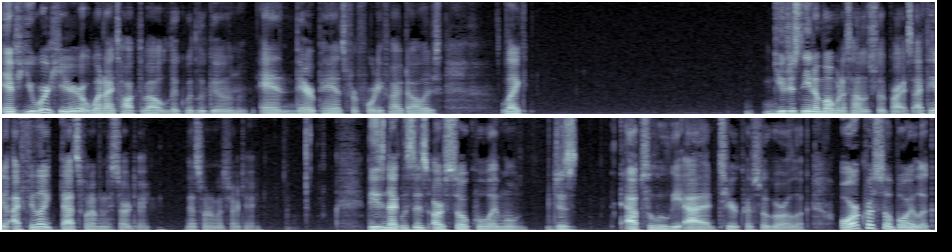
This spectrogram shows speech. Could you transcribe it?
If you were here when I talked about Liquid Lagoon and their pants for $45, like, you just need a moment of silence for the price. I think I feel like that's what I'm gonna start doing. That's what I'm gonna start doing. These necklaces are so cool and will just absolutely add to your crystal girl look, or crystal boy look,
